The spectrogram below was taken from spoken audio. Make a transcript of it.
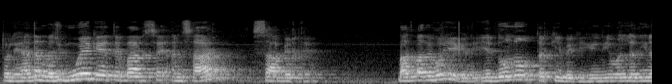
تو لہذا مجموعے کے اعتبار سے انصار سابق ہے بات بات ہو رہی ہے کہ نہیں؟ یہ دونوں ترکیبیں کی گئی والذین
